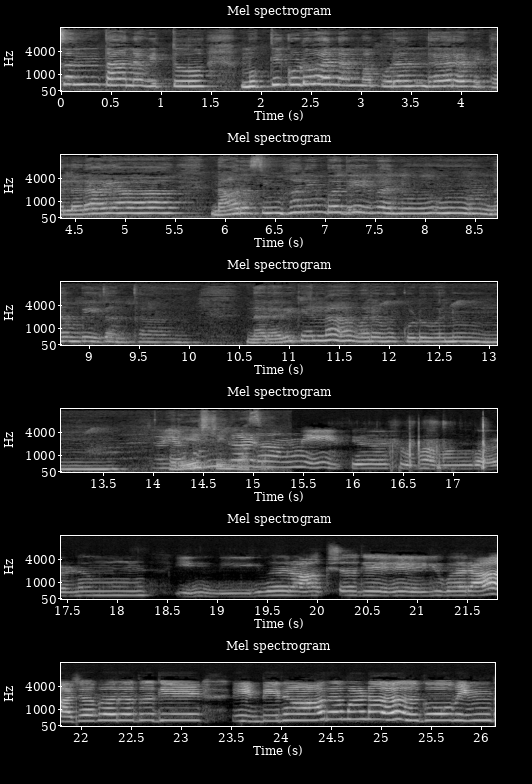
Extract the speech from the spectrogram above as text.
ಸಂತಾನವಿತ್ತು. ಮುಕ್ತಿ ಕೊಡುವ ನಮ್ಮ ಪುರಂದರ ವಿಠಲರಾಯ. ನಾರಸಿಂಹನೆಂಬ ದೇವನು ನಂಬಿದಂಥ ನರರಿಗೆಲ್ಲ ವರವ ಕೊಡುವನು. ಹರೇ ಶ್ರೀನಿವಾಸ ಶುಭಮಂಗಳಂ ಇಂದೀವರಾಕ್ಷಗೆ ಯುವರಾಜ ವರದಗೆ ಇಂದಿರಾರಮಣ ಗೋವಿಂದ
